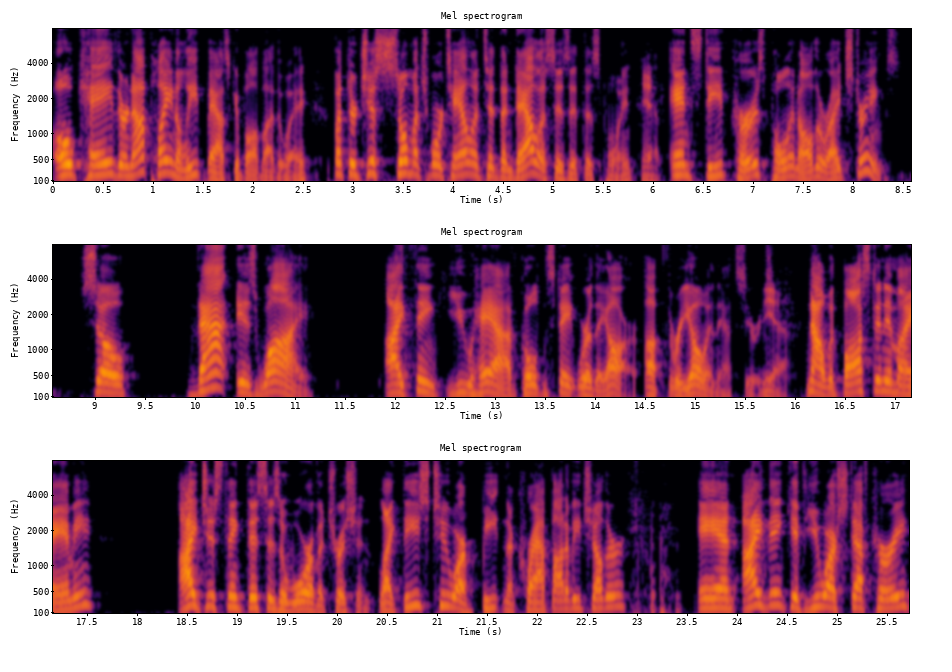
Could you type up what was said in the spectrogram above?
okay. They're not playing elite basketball, by the way, but they're just so much more talented than Dallas is at this point. Yeah. And Steve Kerr is pulling all the right strings. So that is why I think you have Golden State where they are, up 3 0 in that series. Yeah. Now, with Boston and Miami, I just think this is a war of attrition. Like these two are beating the crap out of each other. and I think if you are Steph Curry,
